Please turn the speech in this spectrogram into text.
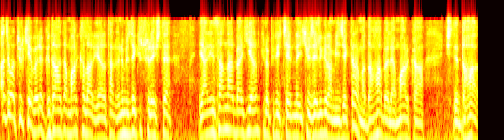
acaba Türkiye böyle gıdada markalar yaratan önümüzdeki süreçte yani insanlar belki yarım kilo pirinç yerine 250 gram yiyecekler ama daha böyle marka işte daha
